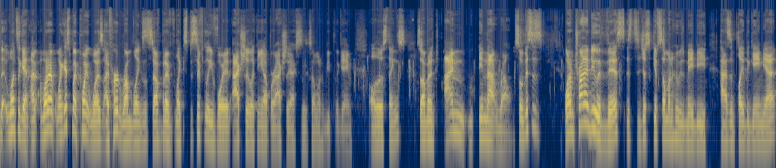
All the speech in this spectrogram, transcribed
th- once again I, what I, well, I guess my point was i've heard rumblings and stuff but i've like specifically avoided actually looking up or actually asking someone who beat the game all those things. So i'm gonna i'm in that realm. So this is what i'm trying to do with this is to just give someone who maybe hasn't played the game yet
